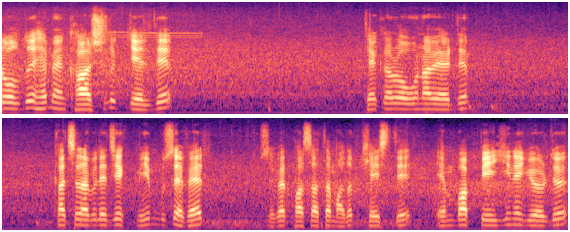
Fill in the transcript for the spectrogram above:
oldu. Hemen karşılık geldi. Tekrar Owen'a verdim. Kaçırabilecek miyim? Bu sefer bu sefer pas atamadım. Kesti. Mbappe'yi yine gördü.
